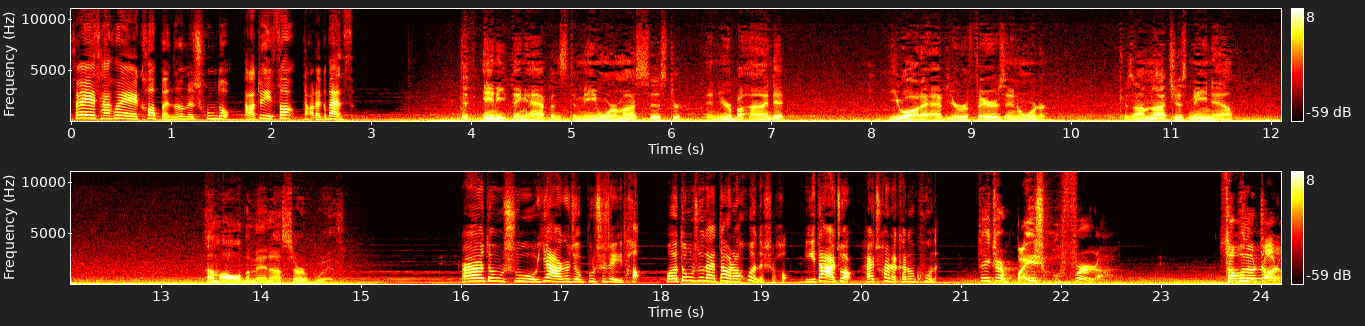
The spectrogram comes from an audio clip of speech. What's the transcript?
所以才会靠本能的冲动把对方打了个半死。If anything happens to me or my sister and you're behind it, you ought to have your affairs in order. Because I'm not just me now. I'm all the men I served with. 而东叔压根就不吃这一套。我东叔在道上混的时候，李大壮还穿着开裆裤呢。在这儿摆什么份儿啊？撒泡尿照照，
